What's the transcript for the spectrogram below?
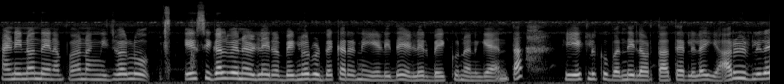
ಆ್ಯಂಡ್ ಇನ್ನೊಂದು ಏನಪ್ಪ ನಂಗೆ ನಿಜವಾಗ್ಲೂ ಈಗ ಸಿಗಲ್ವೇನೋ ಎಳ್ಳೀರ ಬೆಂಗಳೂರು ಬಿಡ್ಬೇಕಾದ್ರೆ ಹೇಳಿದ್ದೆ ಎಳ್ಳಿರಬೇಕು ಬೇಕು ನನಗೆ ಅಂತ. ಏಕ್ಲಿಕ್ಕೂ ಬಂದಿಲ್ಲ ಅವ್ರ ತಾತ ಇರಲಿಲ್ಲ ಯಾರೂ ಇರಲಿಲ್ಲ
